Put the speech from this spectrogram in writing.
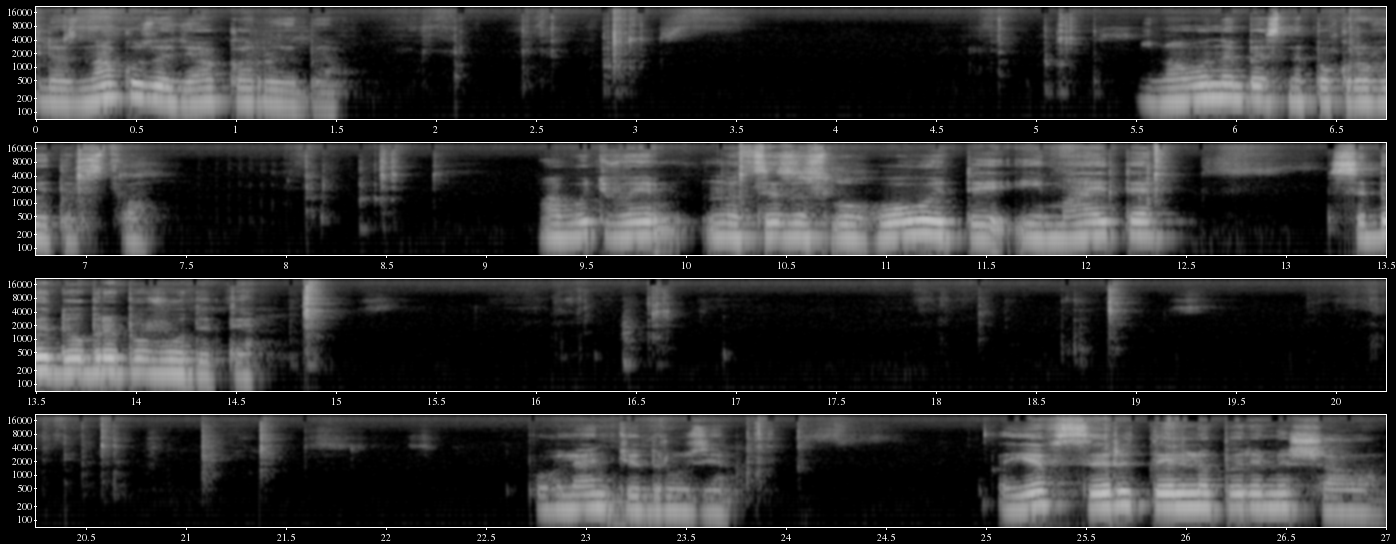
Для знаку зодіака риби. Знову небесне покровительство. Мабуть, ви на це заслуговуєте і маєте себе добре поводити. Погляньте, друзі. А я все ретельно перемішала.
